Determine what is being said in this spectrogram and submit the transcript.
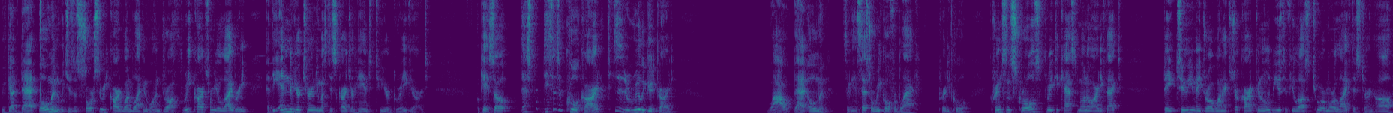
We've got Bad Omen, which is a sorcery card, one black and one. Draw three cards from your library. At the end of your turn, you must discard your hand to your graveyard. Okay, so this is a cool card. This is a really good card. Wow, Bad Omen. It's like Ancestral Recall for black. Pretty cool. Crimson Scrolls, 3 to cast mono artifact. Pay two, you may draw one extra card. Can only be used if you lost two or more life this turn. Oh,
